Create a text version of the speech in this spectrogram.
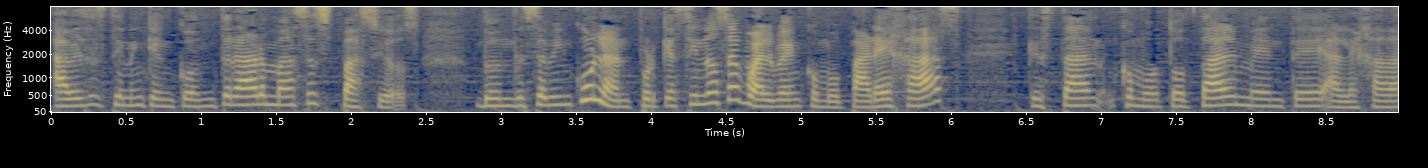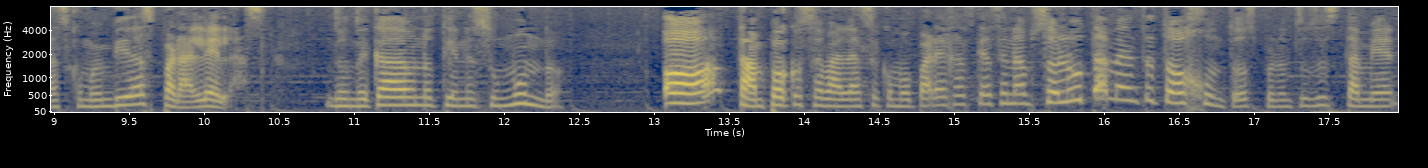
a veces tienen que encontrar más espacios donde se vinculan, porque si no se vuelven como parejas que están como totalmente alejadas, como en vidas paralelas, donde cada uno tiene su mundo. O tampoco se vale como parejas que hacen absolutamente todo juntos, pero entonces también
